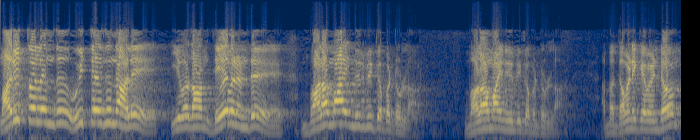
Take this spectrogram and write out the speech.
மறித்தெழுந்து உயிர்த்தெழுந்தாலே இவர்தான் தேவன் என்று பலமாய் நிரூபிக்கப்பட்டுள்ளார். பலமாய் நிரூபிக்கப்பட்டுள்ளார். அப்ப கவனிக்க வேண்டும்.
